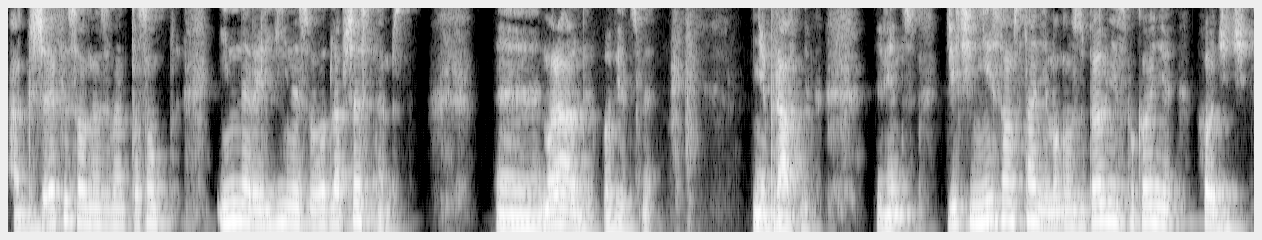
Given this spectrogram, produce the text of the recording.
A grzechy są nazywane, to są inne religijne słowo dla przestępstw yy, moralnych, powiedzmy, nieprawnych. Więc dzieci nie są w stanie, mogą zupełnie spokojnie chodzić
